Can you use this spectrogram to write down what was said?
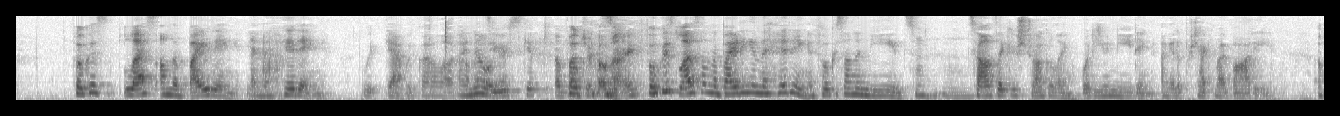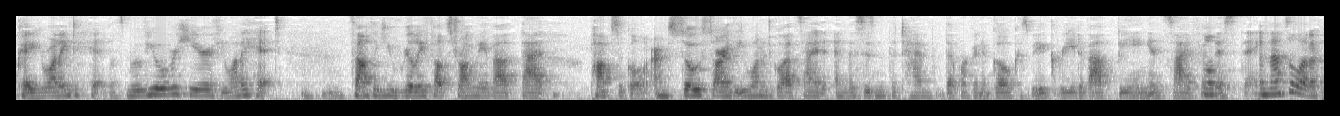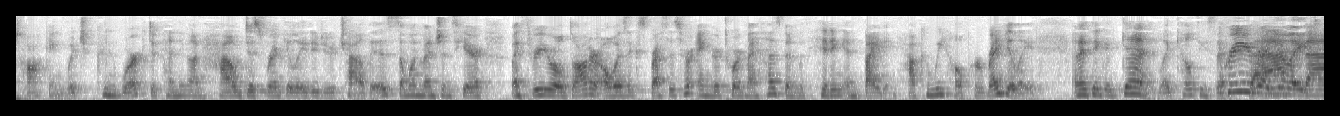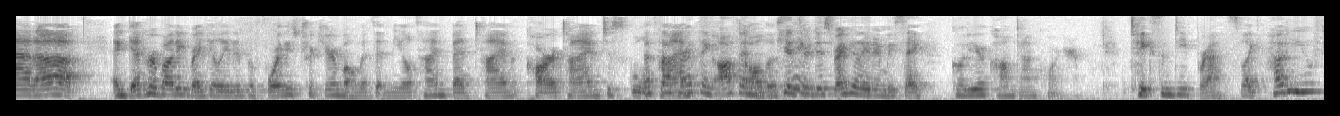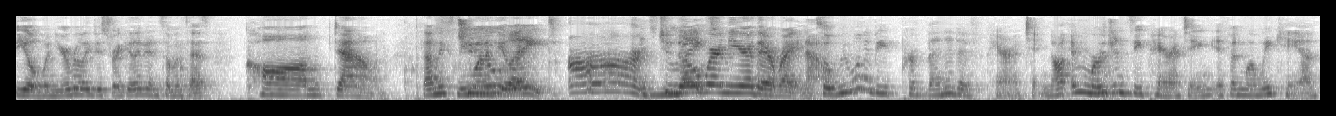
focus less on the biting and the hitting we, yeah we've got a lot of I know here. you skipped a bunch Focus, of them. sorry. Focus less on the biting and the hitting and focus on the needs. Mm-hmm. Sounds like you're struggling. What are you needing? I'm going to protect my body. Okay you're wanting to hit. Let's move you over here if you want to hit mm-hmm. sounds like you really felt strongly about that popsicle i'm so sorry that you wanted to go outside and this isn't the time that we're going to go because we agreed about being inside for Well, this thing And that's a lot of talking, which can work depending on how dysregulated your child is. Someone mentions here, my three year old daughter always expresses her anger toward my husband with hitting and biting. How can we help her regulate? And I think, again, like Kelty said, Pre-regulate. back that up. and get her body regulated before these trickier moments at mealtime, bedtime, car time, to school That's time. the hard thing. Often all those kids things. are dysregulated and we say, go to your calm down corner. Take some deep breaths. Like, how do you feel when you're really dysregulated and someone says, calm down? That makes me want to be late. like, It's too late." nowhere near there right now. So we want to be preventative parenting, not emergency parenting, if and when we can.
